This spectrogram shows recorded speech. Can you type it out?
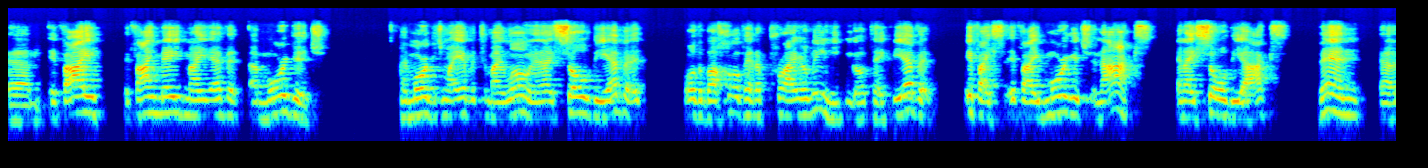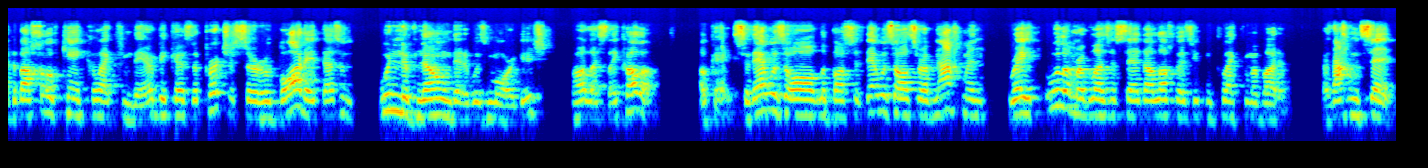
um, if I if I made my Evet a mortgage, I mortgaged my Evet to my loan, and I sold the Evet, or the Bachov had a prior lien, he can go take the Evet. If I if I mortgaged an ox and I sold the ox, then uh, the Bachov can't collect from there because the purchaser who bought it doesn't wouldn't have known that it was mortgaged, unless they call it. Okay, so that was all the. That was also Rav Nachman. Rate Ulam Rav said Allah you can collect from a bottom. Rav Nachman said,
